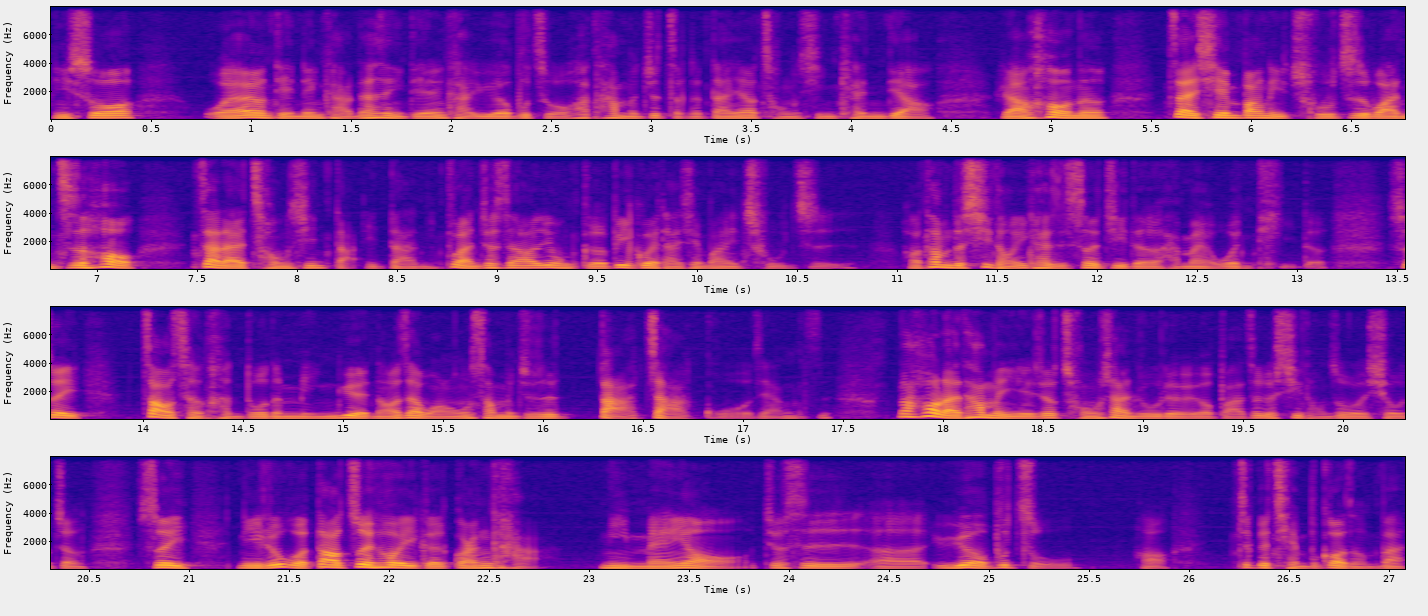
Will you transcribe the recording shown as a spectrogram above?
你说。我要用点点卡，但是你点点卡余额不足的话，他们就整个单要重新坑掉，然后呢，再先帮你储值完之后，再来重新打一单，不然就是要用隔壁柜台先帮你储值。好，他们的系统一开始设计的还蛮有问题的，所以造成很多的民怨，然后在网络上面就是大炸锅这样子。那后来他们也就从善如流，有把这个系统做了修正。所以你如果到最后一个关卡，你没有就是呃余额不足，好。这个钱不够怎么办？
